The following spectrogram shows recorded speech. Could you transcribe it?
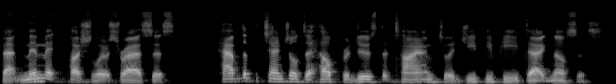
that mimic pustular psoriasis have the potential to help reduce the time to a GPP diagnosis.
